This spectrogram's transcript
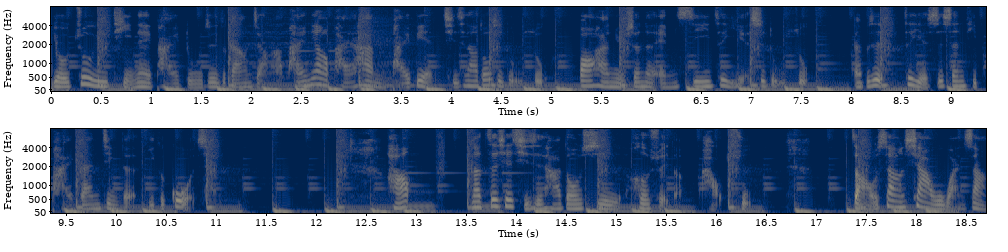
有助于体内排毒，就是刚刚讲了排尿、排汗、排便，其实它都是毒素，包含女生的 MC，这也是毒素，哎，不是，这也是身体排干净的一个过程。好，那这些其实它都是喝水的好处。早上、下午、晚上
